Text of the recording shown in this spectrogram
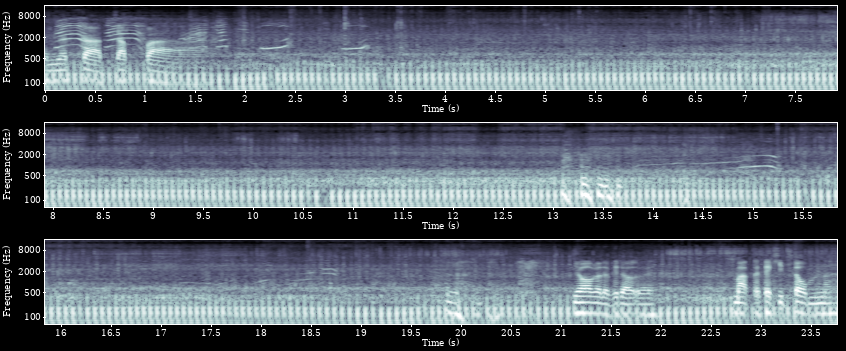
บรรยากาศจับป่า ยอมแล้วแหละพี่ดอกเอ้ยมักก็แต่คิดตมนะ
